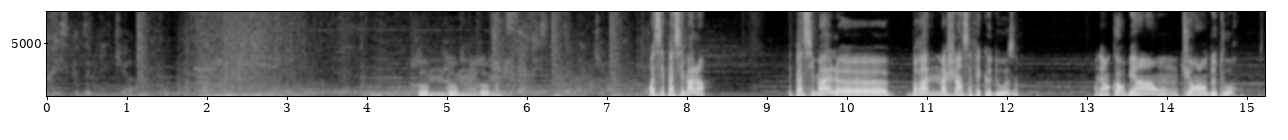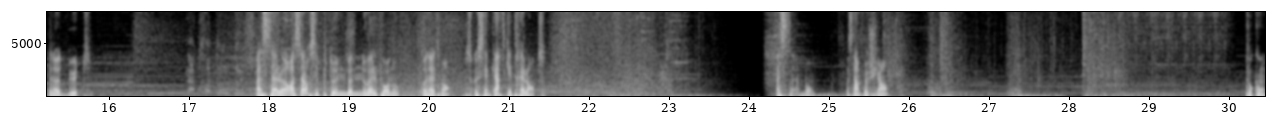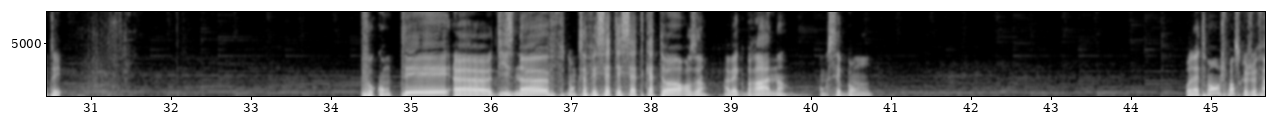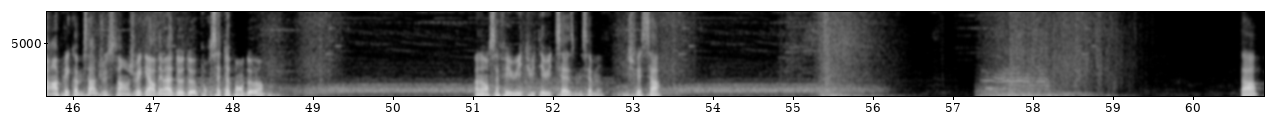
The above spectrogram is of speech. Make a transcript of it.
Boum, boum, boum. Ouais, c'est pas si mal, hein. C'est pas si mal. Euh, Bran machin, ça fait que 12. On est encore bien. On, tue en deux tours. C'est notre but. Astalor. Astalor, c'est plutôt une bonne nouvelle pour nous, honnêtement. Parce que c'est une carte qui est très lente. Bon, ça c'est un peu chiant. Faut compter. Faut compter 19, euh, donc ça fait 7 et 7, 14 avec Bran. Donc c'est bon. Honnêtement, je pense que je vais faire un play comme ça, juste. Hein. Je vais garder ma 2-2 pour setup en 2. Hein. Ah non, ça fait 8, 8 et 8, 16, mais c'est bon. je fais ça. Ça.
